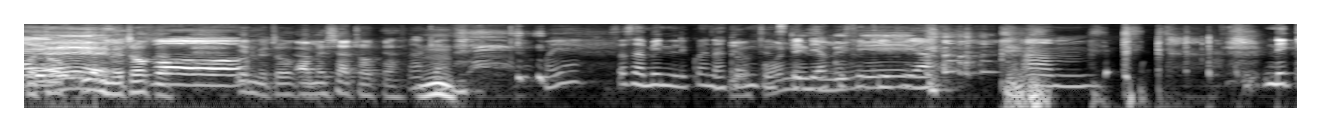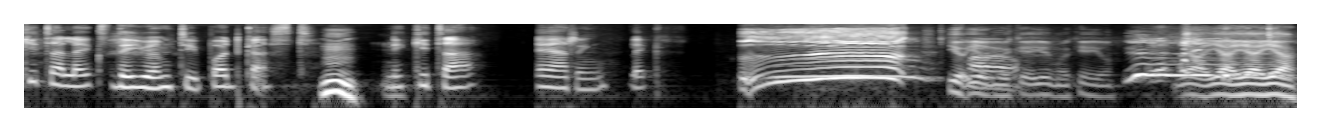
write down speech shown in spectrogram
nimetoka- hiyo nimetoka. For- hiyo nimetoka. Ameshatoka. Sasa mi nilikuwa na count phone ya kufikiria um, nikita likes the umt podcast. Mm. nikita airing like hiyo hiyo mwekee hiyo mwekee hiyo yeah. Yeah yeah yeah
